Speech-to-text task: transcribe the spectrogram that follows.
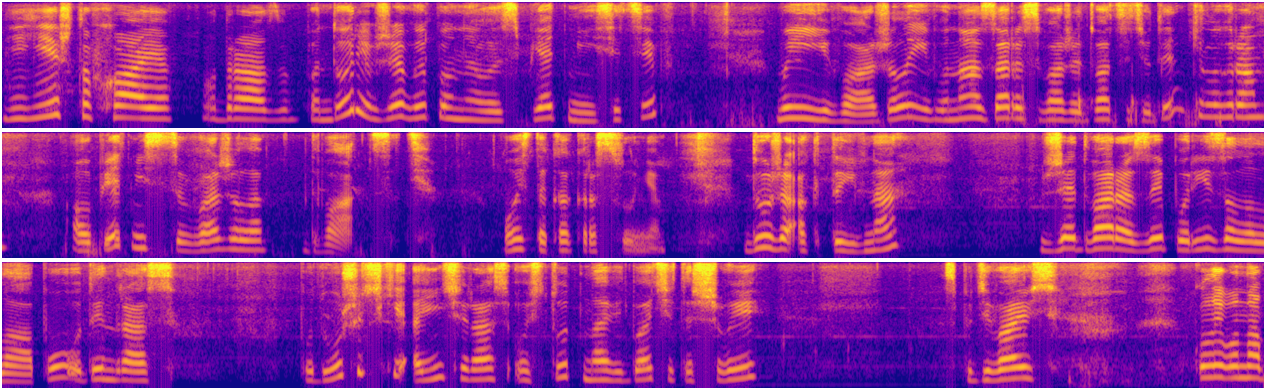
її штовхає одразу. Пандорі вже виповнилось 5 місяців. Ми її важили, і вона зараз важить 21 кг, а у 5 місяців важила 20. Ось така красуня. Дуже активна. Вже два рази порізала лапу. Один раз подушечки, а інший раз ось тут навіть бачите шви. Сподіваюсь, коли вона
